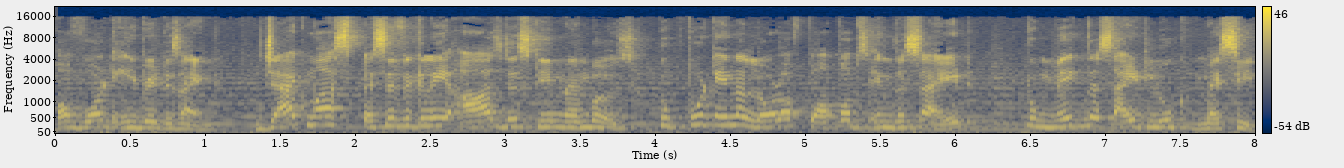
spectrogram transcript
of what eBay designed. Jack Ma specifically asked his team members to put in a lot of pop ups in the site to make the site look messy.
